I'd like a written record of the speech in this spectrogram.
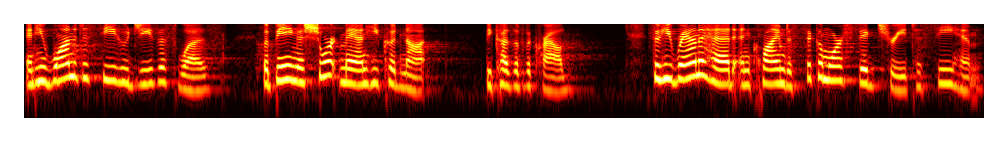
And he wanted to see who Jesus was, but being a short man, he could not because of the crowd. So he ran ahead and climbed a sycamore fig tree to see him,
